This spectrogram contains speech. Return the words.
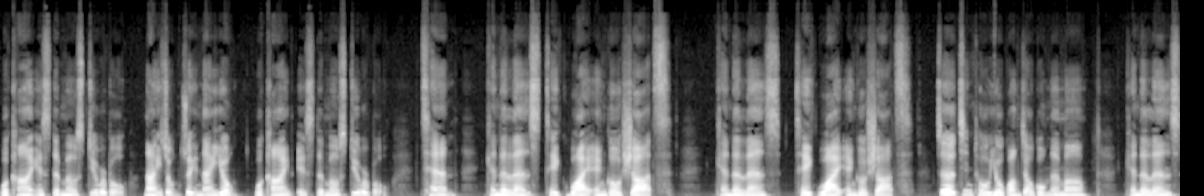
What kind is the most durable? 哪一种最耐用？What kind is the most durable? Ten. Can the lens take wide angle shots? Can the lens take wide angle shots? 这镜头有广角功能吗？Can the lens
